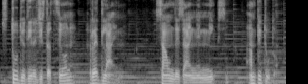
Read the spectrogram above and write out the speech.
Studio di registrazione Redline. Sound design e mix Amplitudo.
